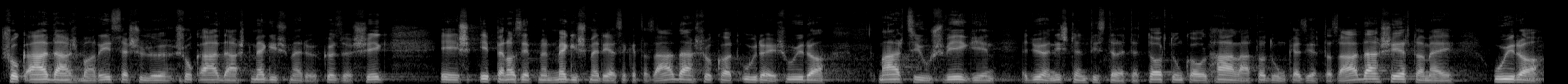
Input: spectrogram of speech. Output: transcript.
sok áldásban részesülő, sok áldást megismerő közösség, és éppen azért, mert megismeri ezeket az áldásokat, újra és újra március végén egy olyan Isten tiszteletet tartunk, ahol hálát adunk ezért az áldásért, amely újra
